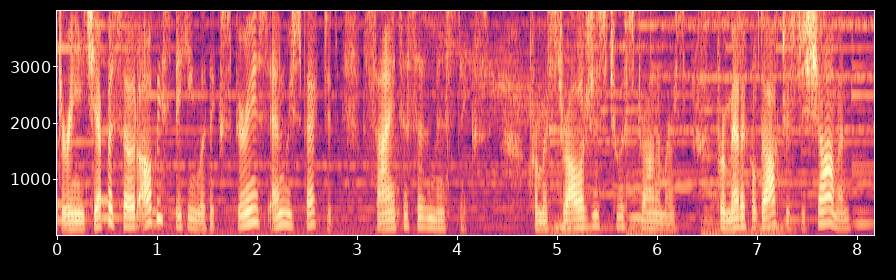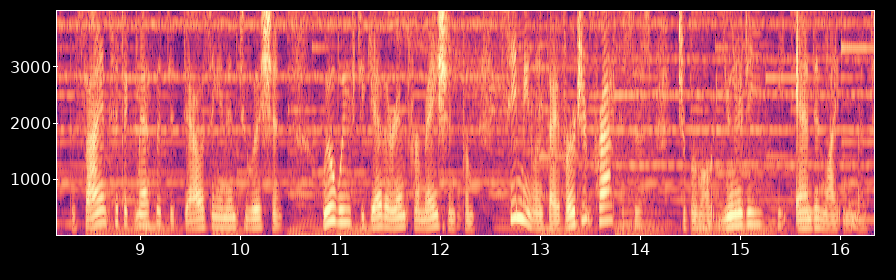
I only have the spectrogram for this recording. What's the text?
During each episode, I'll be speaking with experienced and respected scientists and mystics. From astrologers to astronomers, from medical doctors to shaman, the scientific method to dowsing and intuition, we'll weave together information from seemingly divergent practices to promote unity and enlightenment.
